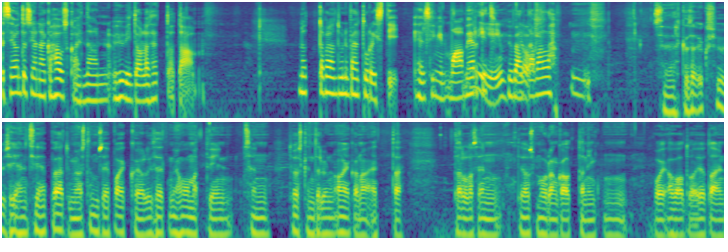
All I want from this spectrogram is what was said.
se on tosiaan aika hauskaa, että nämä on hyvin tuollaiset tota, no tavallaan tuonne vähän turisti Helsingin maamerkit niin, hyvällä joo. tavalla. Mm. Se ehkä se yksi syy siihen, että siihen päätyi myös tämmöisiä paikkoja oli se, että me huomattiin sen työskentelyn aikana, että tällaisen teosmuodon kautta niin kuin voi avautua jotain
